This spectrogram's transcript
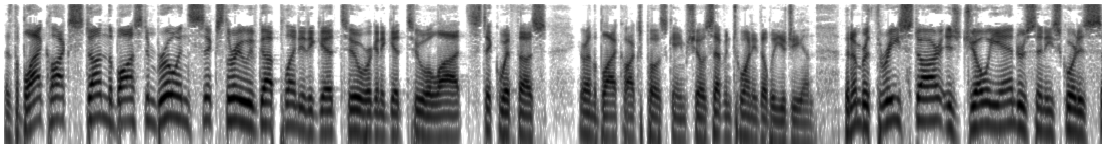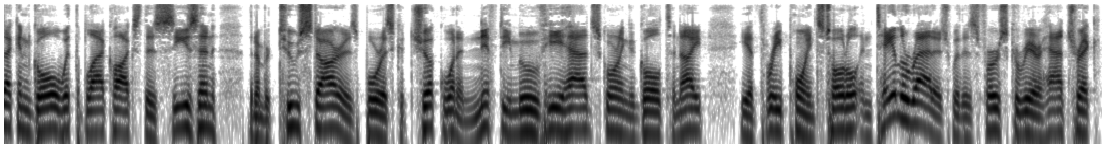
As the Blackhawks stun the Boston Bruins 6 3, we've got plenty to get to. We're going to get to a lot. Stick with us here on the Blackhawks postgame show, 720 WGN. The number three star is Joey Anderson. He scored his second goal with the Blackhawks this season. The number two star is Boris Katchouk. What a nifty move he had, scoring a goal tonight. He had three points total. And Taylor Raddysh with his first career hat trick.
